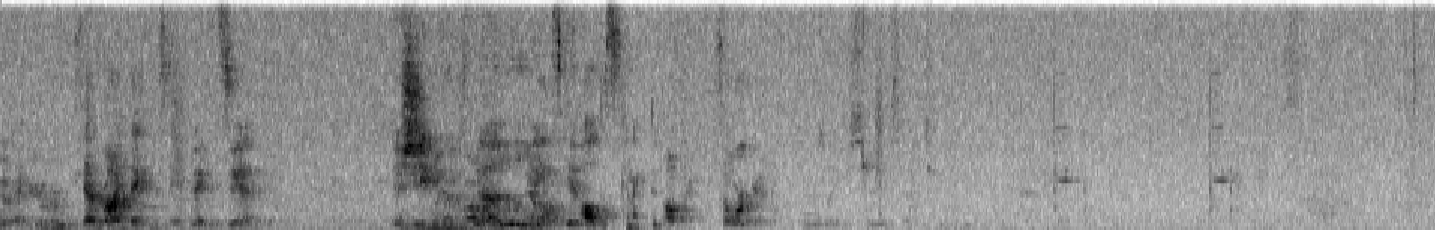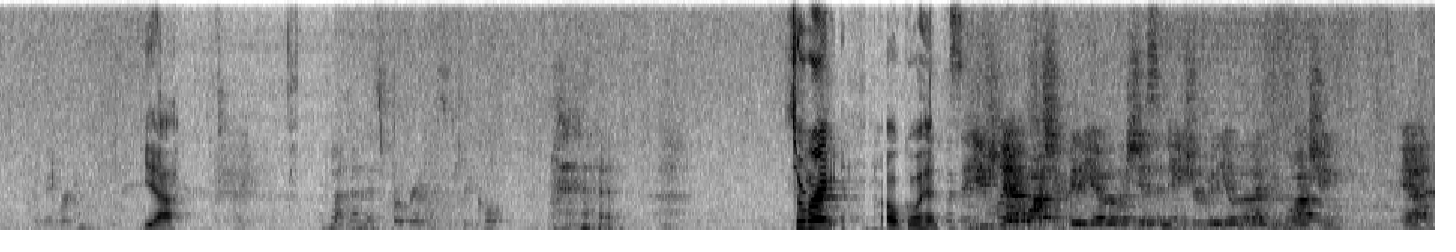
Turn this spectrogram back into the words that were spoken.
Okay. Never mind, they can see him. They can see it. If she moves, the little leads get all disconnected. Okay, so we're good. Are they working? Yeah. I've not done this program, this is pretty cool. So right, oh, go ahead. So usually I watch a video, like she has a nature video that I've been watching, and,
